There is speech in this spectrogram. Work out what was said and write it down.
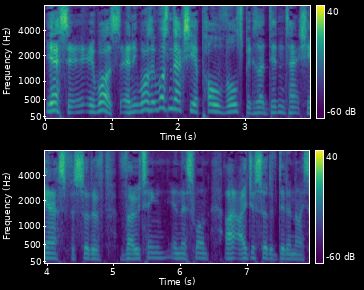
Yes, it, it was, and it was. It wasn't actually a poll vault because I didn't actually ask for sort of voting in this one. I, I just sort of did a nice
